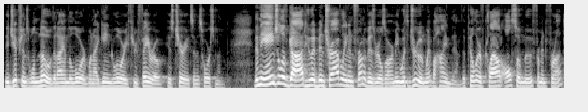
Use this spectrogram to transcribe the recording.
The Egyptians will know that I am the Lord when I gain glory through Pharaoh, his chariots, and his horsemen. Then the angel of God, who had been traveling in front of Israel's army, withdrew and went behind them. The pillar of cloud also moved from in front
